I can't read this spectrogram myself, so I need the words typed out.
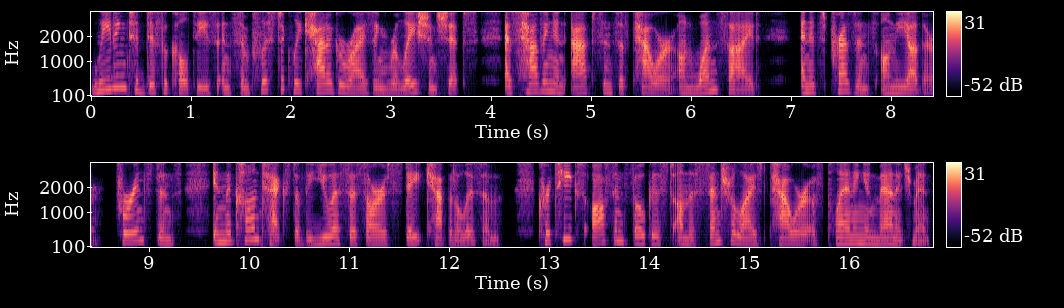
leading to difficulties in simplistically categorizing relationships as having an absence of power on one side and its presence on the other. For instance, in the context of the USSR's state capitalism, critiques often focused on the centralized power of planning and management,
